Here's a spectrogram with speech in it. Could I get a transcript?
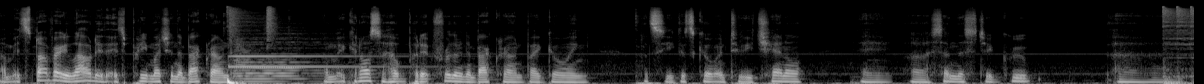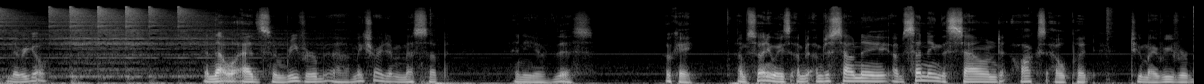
Um, it's not very loud, it's pretty much in the background. Um, it can also help put it further in the background by going, let's see, let's go into the channel and uh, send this to group. Uh, there we go. And that will add some reverb. Uh, make sure I didn't mess up any of this. Okay, um, so anyways, I'm, I'm just sounding, I'm sending the sound aux output to my reverb,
